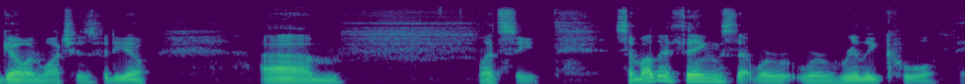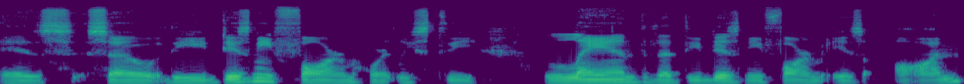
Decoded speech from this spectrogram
go and watch his video. Um, let's see. Some other things that were, were really cool is so the Disney farm, or at least the land that the Disney farm is on,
